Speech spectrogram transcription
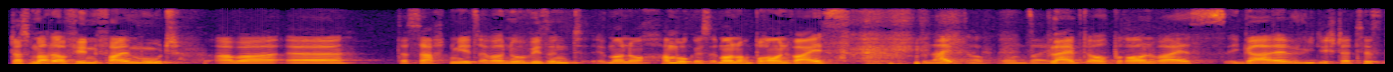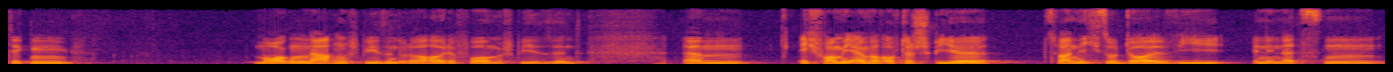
Das macht auf jeden Fall Mut, aber äh, das sagt mir jetzt einfach nur, wir sind immer noch, Hamburg ist immer noch braun-weiß. Bleibt auch braun-weiß. Bleibt auch braun-weiß, egal wie die Statistiken morgen nach dem Spiel sind oder heute vor dem Spiel sind. Ähm, ich freue mich einfach auf das Spiel. Zwar nicht so doll wie in den letzten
